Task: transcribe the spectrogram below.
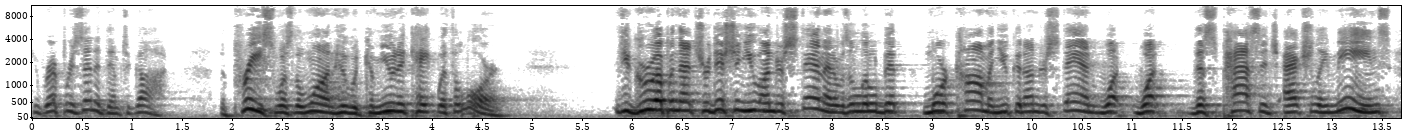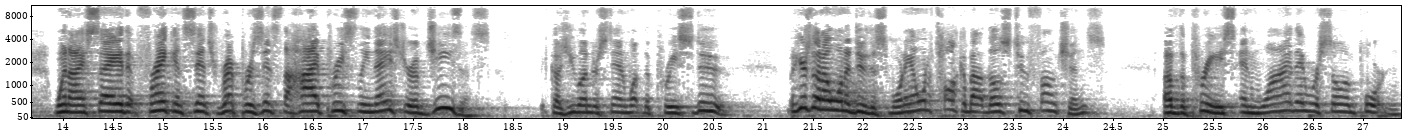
He represented them to God. The priest was the one who would communicate with the Lord. If you grew up in that tradition, you understand that. It was a little bit more common. You could understand what, what this passage actually means when I say that frankincense represents the high priestly nature of Jesus, because you understand what the priests do. But here's what I want to do this morning I want to talk about those two functions of the priests and why they were so important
